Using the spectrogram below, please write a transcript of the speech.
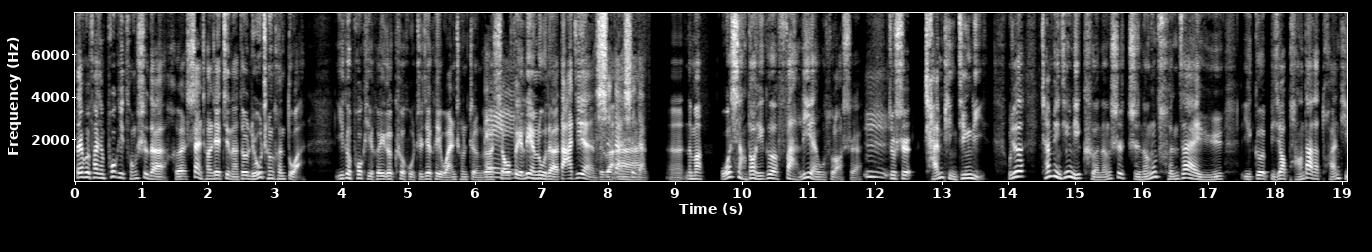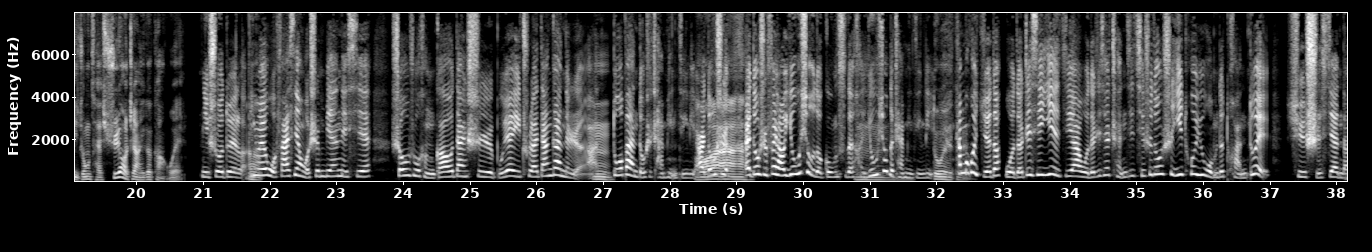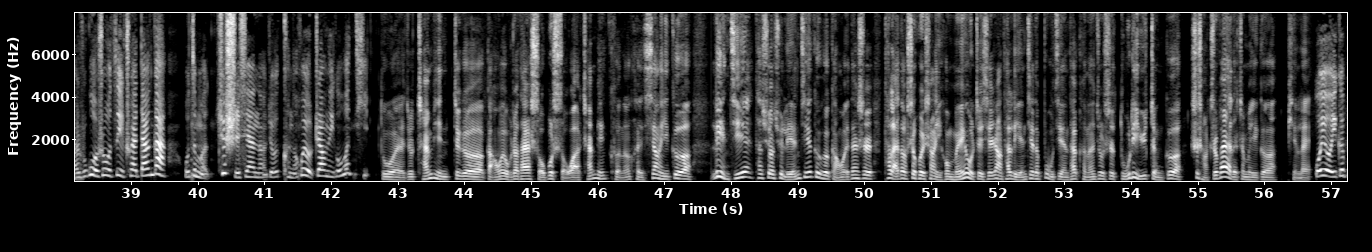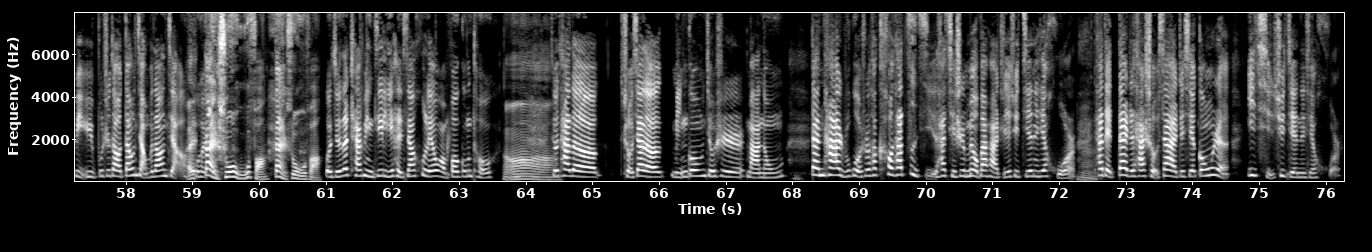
大家会发现 Pocky 从事的和擅长这些技能都是流程很短，一个 Pocky 和一个客户直接可以完成整个哎消费链路的搭建，对吧？是的是的哎。嗯、那么我想到一个反例啊，乌苏老师，嗯，就是产品经理。我觉得产品经理可能是只能存在于一个比较庞大的团体中才需要这样一个岗位。你说对了，嗯。因为我发现我身边那些收入很高，但是不愿意出来单干的人啊，嗯。多半都是产品经理，而都是哎都是非常优秀的公司的很优秀的嗯产品经理。对，他们会觉得我的这些业绩啊，我的这些成绩，其实都是依托于我们的团队去实现嗯的。如果说我自己出来单干，我怎么去实现呢？就可能会有这样的一个问题。对，就产品这个岗位，我不知道大家熟不熟啊？产品可能很像一个链接，它需要去连接各个岗位，但是它来到社会上以后，没有这些让它连接的部件，它可能就是独立于整个市场之外的这么一个品类。我有一个比喻，不知道当讲不当讲。哎，但说无妨，但说无妨。我觉得产品经理很像互联网包工头。哦，就他的手下的民工就是码农，但他如果说他靠他自己，他其实没有办法直接去接那些活儿，嗯他得带着他手下的这些工人一起去接那些活儿。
